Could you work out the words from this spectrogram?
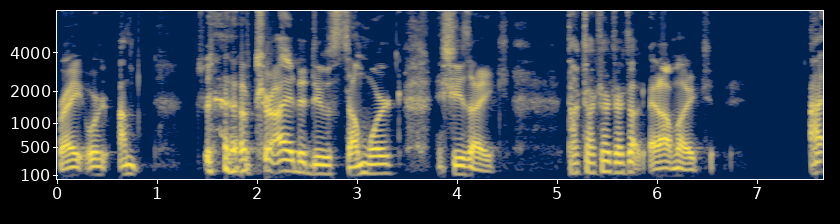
right? Or I'm I'm trying to do some work, and she's like, talk, talk, talk, talk, talk, and I'm like, I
